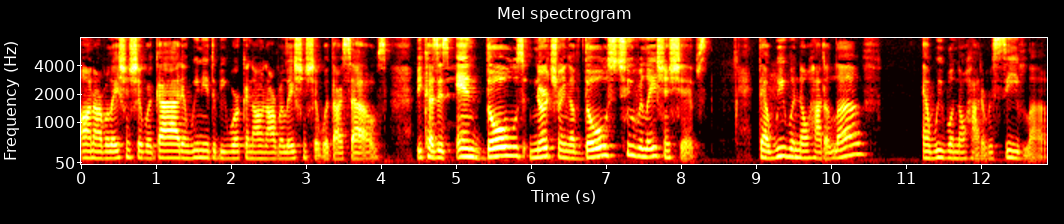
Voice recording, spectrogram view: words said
on our relationship with God and we need to be working on our relationship with ourselves because it's in those nurturing of those two relationships that we will know how to love and we will know how to receive love.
